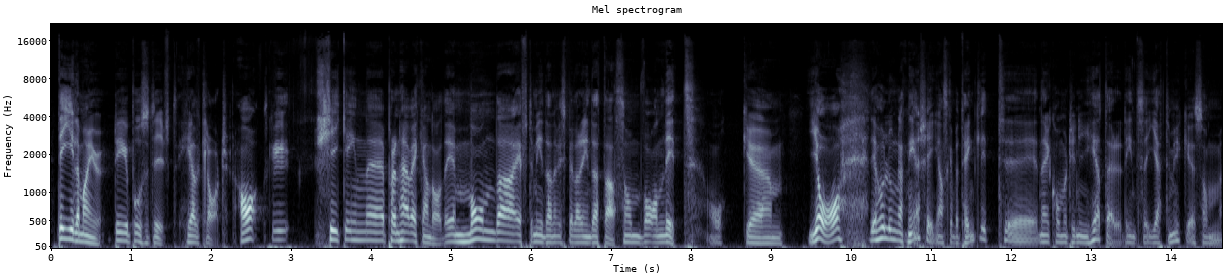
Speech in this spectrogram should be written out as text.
det gillar man ju. Det är positivt, helt klart. Ja, ska vi kika in eh, på den här veckan då. Det är måndag eftermiddag när vi spelar in detta som vanligt. Och... Eh, Ja, det har lugnat ner sig ganska betänkligt eh, när det kommer till nyheter. Det är inte så jättemycket som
